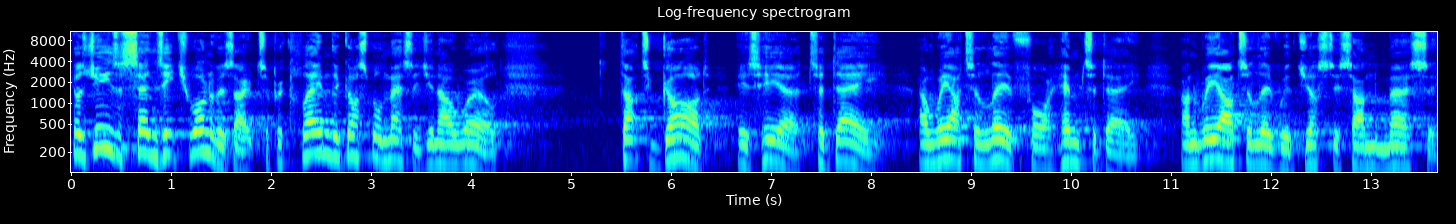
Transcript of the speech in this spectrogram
because Jesus sends each one of us out to proclaim the gospel message in our world that God is here today and we are to live for him today and we are to live with justice and mercy.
